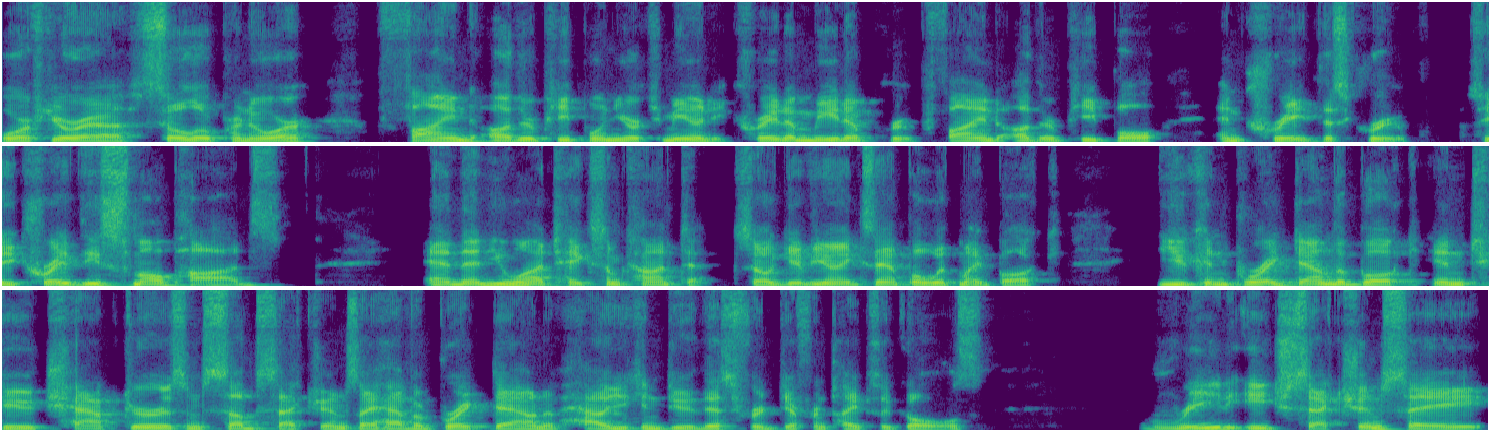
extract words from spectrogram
or if you're a solopreneur, find other people in your community, create a meetup group, find other people and create this group. So you create these small pods and then you want to take some content. So I'll give you an example with my book. You can break down the book into chapters and subsections. I have a breakdown of how you can do this for different types of goals. Read each section, say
